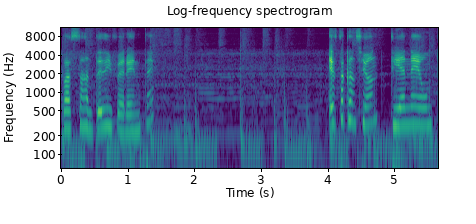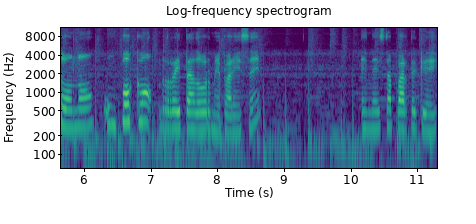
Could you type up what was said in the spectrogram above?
bastante diferente. Esta canción tiene un tono un poco retador, me parece. En esta parte que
